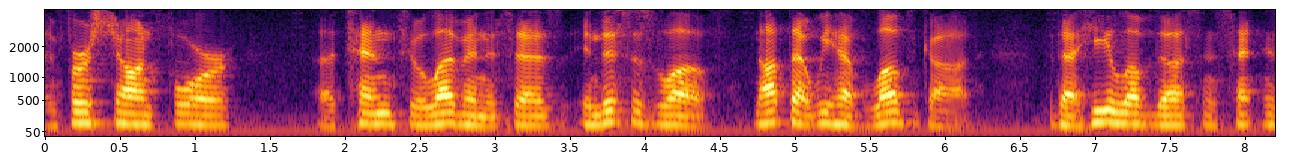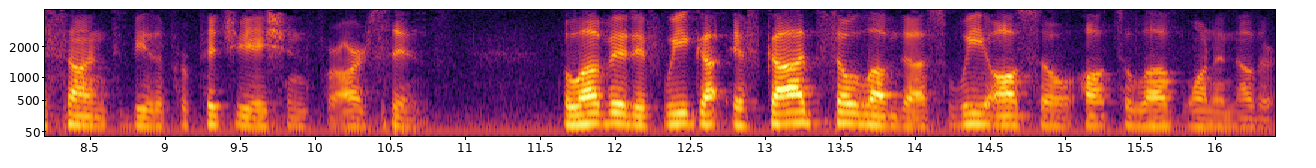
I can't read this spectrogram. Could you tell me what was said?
In 1 John 4 uh, 10 to 11, it says, And this is love, not that we have loved God, but that He loved us and sent His Son to be the propitiation for our sins. Beloved, if, we got, if God so loved us, we also ought to love one another.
